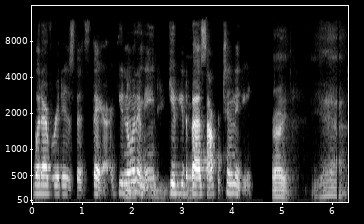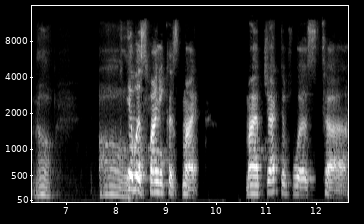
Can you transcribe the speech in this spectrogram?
whatever it is that's there you know mm-hmm. what i mean mm-hmm. give you the yeah. best opportunity right yeah no oh it was funny because my my objective was to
